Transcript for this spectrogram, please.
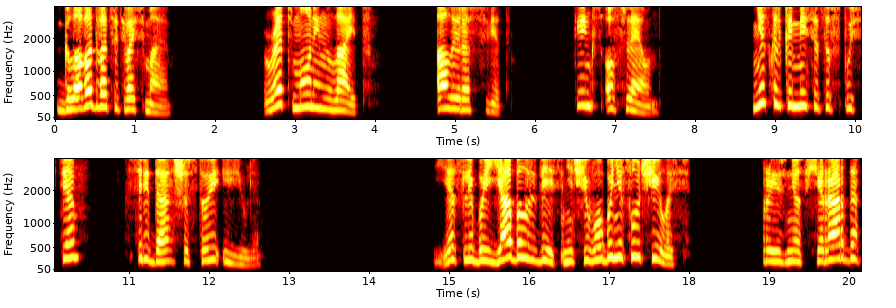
Глава двадцать восьмая. Red Morning Light. Алый рассвет. Kings of Leon. Несколько месяцев спустя, среда, 6 июля. «Если бы я был здесь, ничего бы не случилось», — произнес Херарда,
